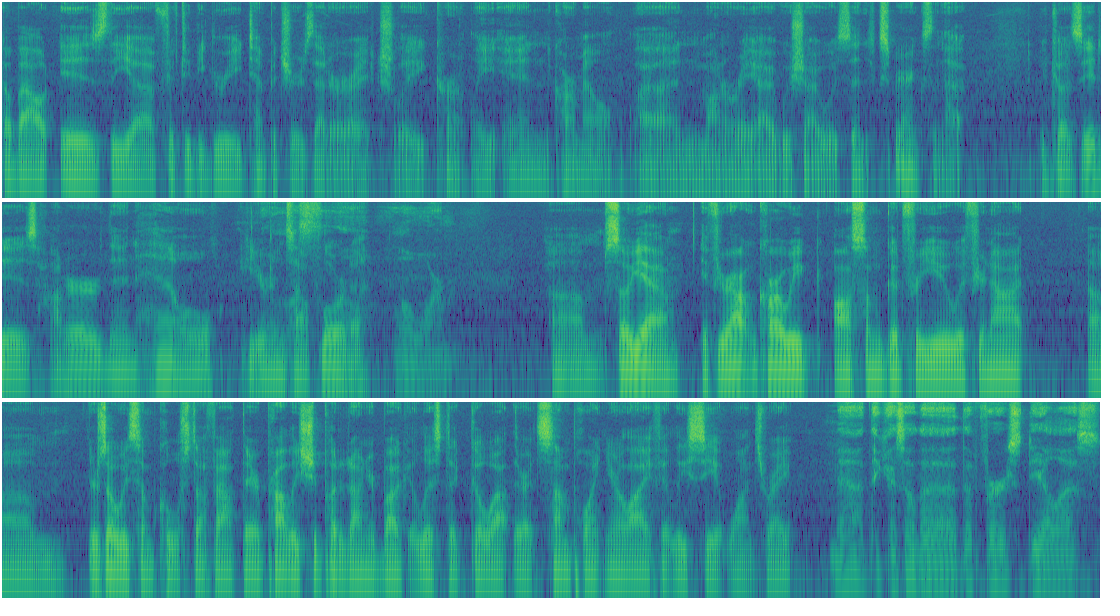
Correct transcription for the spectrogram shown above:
about is the uh, 50 degree temperatures that are actually currently in Carmel uh, and Monterey. I wish I was experiencing that because it is hotter than hell here in South Florida. A little warm. Um, so yeah, if you're out in Car Week, awesome, good for you. If you're not, um, there's always some cool stuff out there. Probably should put it on your bucket list to go out there at some point in your life, at least see it once, right? Yeah, I think I saw the the first DLS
